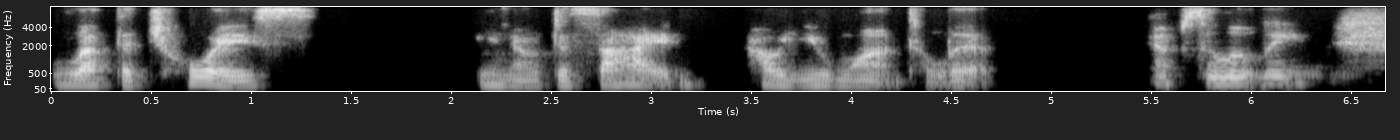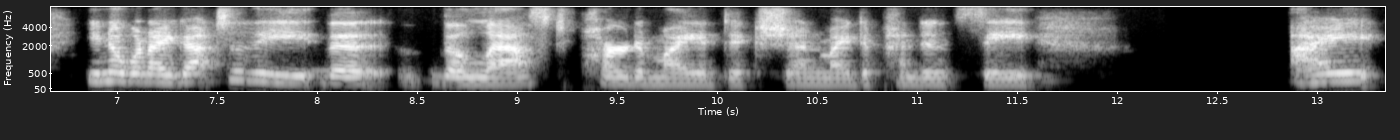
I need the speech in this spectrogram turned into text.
let the choice, you know, decide how you want to live. Absolutely. You know, when I got to the the the last part of my addiction, my dependency, I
